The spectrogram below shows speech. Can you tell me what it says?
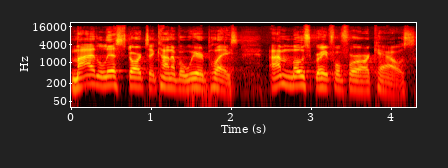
my list starts at kind of a weird place. I'm most grateful for our cows.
